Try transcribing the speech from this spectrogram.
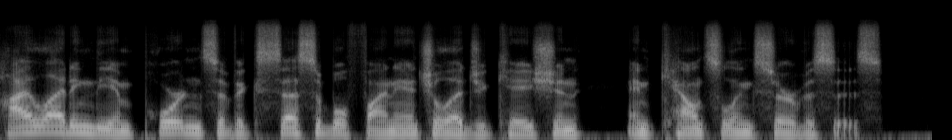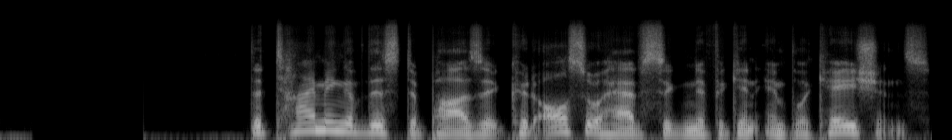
highlighting the importance of accessible financial education and counseling services. The timing of this deposit could also have significant implications.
